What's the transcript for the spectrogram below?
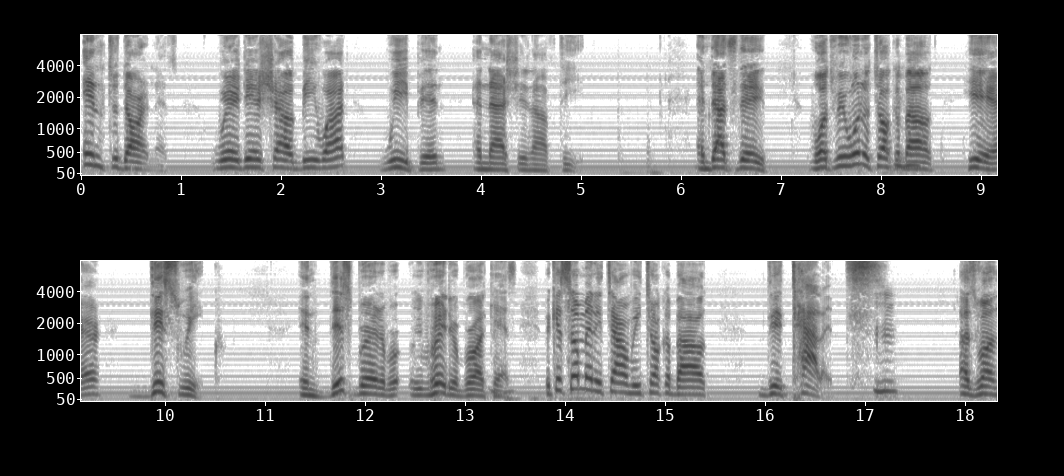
into darkness, where there shall be what? Weeping and gnashing of teeth. And that's the what we want to talk mm-hmm. about here this week in this radio broadcast. Because so many times we talk about the talents mm-hmm. as one,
